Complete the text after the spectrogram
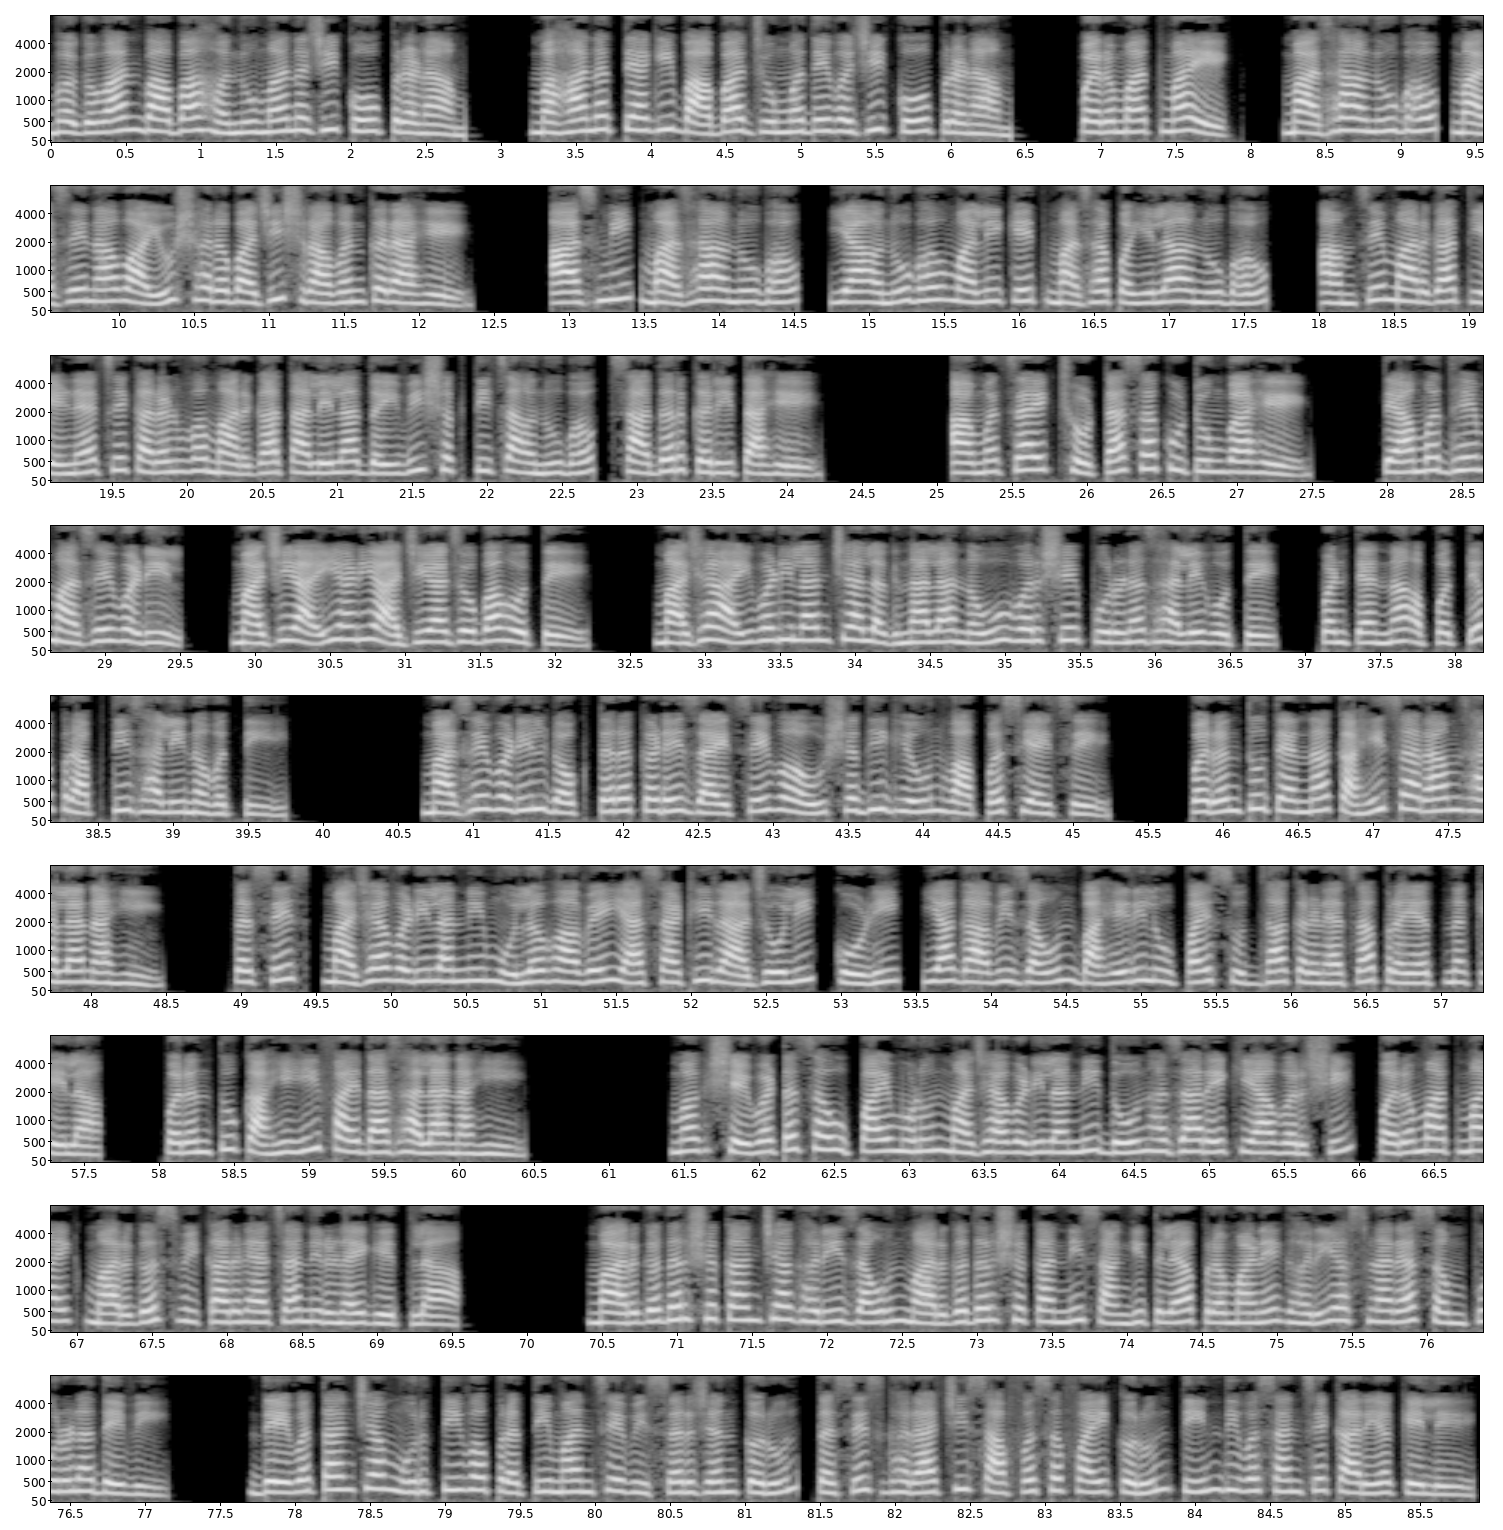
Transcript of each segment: भगवान बाबा हनुमानजी को प्रणाम. महानत्यागी बाबा जुमदेवजी को प्रणाम. परमात्मा एक. माझा अनुभव माझे नाव आयुष हरबाजी श्रावणकर आहे. आज मी माझा अनुभव या अनुभव मालिकेत माझा पहिला अनुभव आमचे मार्गात येण्याचे कारण व मार्गात आलेला दैवी शक्तीचा अनुभव सादर करीत आहे. आमचा एक छोटासा कुटुंब आहे. त्यामध्ये माझे वडील माझी आई आणि आजी आजोबा होते. माझ्या आईवडिलांच्या लग्नाला नऊ वर्षे पूर्ण झाले होते पण त्यांना अपत्य प्राप्ती झाली नव्हती. माझे वडील डॉक्टरकडे जायचे व औषधी घेऊन वापस यायचे. परंतु त्यांना काहीच आराम झाला नाही. तसेच माझ्या वडिलांनी मुलं व्हावे यासाठी राजोली कोळी या गावी जाऊन बाहेरील उपाय सुद्धा करण्याचा प्रयत्न केला. परंतु काहीही फायदा झाला नाही. मग शेवटचा उपाय म्हणून माझ्या वडिलांनी दोन हजार एक या वर्षी परमात्मा एक मार्ग स्वीकारण्याचा निर्णय घेतला. मार्गदर्शकांच्या घरी जाऊन मार्गदर्शकांनी सांगितल्याप्रमाणे घरी असणाऱ्या संपूर्ण देवी देवतांच्या मूर्ती व प्रतिमांचे विसर्जन करून तसेच घराची साफसफाई करून तीन दिवसांचे कार्य केले.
